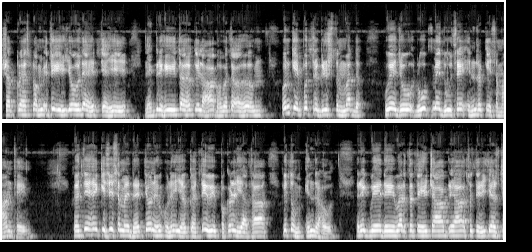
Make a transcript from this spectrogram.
शक्रस्वमिति यो दैत्य निगृहीत किला भवत उनके पुत्र गृहमद हुए जो रूप में दूसरे इंद्र के समान थे। कहते हैं, किसी समय दैत्यों ने उन्हें यह कहते हुए पकड़ लिया था कि तुम इंद्र हो। ऋग्वेदे वर्तते चाग्र्या सुतिर्च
